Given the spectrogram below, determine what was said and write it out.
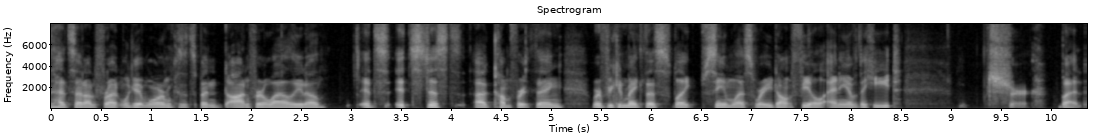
headset on front will get warm because it's been on for a while. You know, it's it's just a comfort thing. Where if you can make this like seamless, where you don't feel any of the heat, sure. But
